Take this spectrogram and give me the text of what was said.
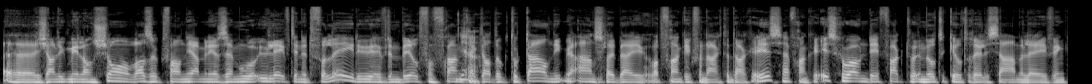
uh, Jean-Luc Mélenchon was ook van... ja, meneer Zemmour, u leeft in het verleden. U heeft een beeld van Frankrijk dat ook totaal niet meer aansluit... bij wat Frankrijk vandaag de dag is. Frankrijk is gewoon de facto een multiculturele samenleving.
